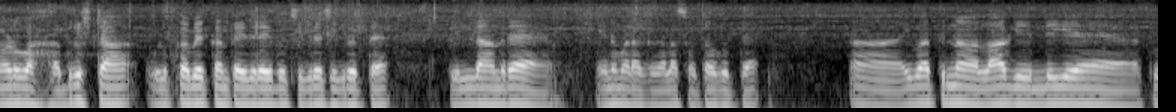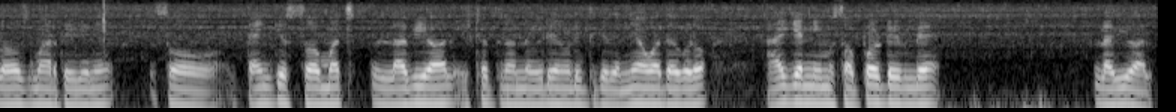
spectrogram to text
ನೋಡುವ, ಅದೃಷ್ಟ ಉಳ್ಕೋಬೇಕಂತ ಇದ್ದರೆ ಇದು ಚಿಗುರೆ ಚಿಗುರುತ್ತೆ. ಇಲ್ಲ ಅಂದರೆ ಏನು ಮಾಡೋಕ್ಕಾಗಲ್ಲ ಸೊತ್ತೋಗುತ್ತೆ ಇವತ್ತಿನ ಲಾಗ್ ಇಲ್ಲಿಗೆ ಕ್ಲೋಸ್ ಮಾಡ್ತಿದ್ದೀನಿ. So thank you so much love you all ಇಷ್ಟೊತ್ತು ನನ್ನ ವೀಡಿಯೋ ನೋಡಿದ್ದಕ್ಕೆ ಧನ್ಯವಾದಗಳು. ಹಾಗೆ ನಿಮ್ಮ ಸಪೋರ್ಟ್ ಇರಲಿ. ಲವ್ ಯು ಆಲ್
